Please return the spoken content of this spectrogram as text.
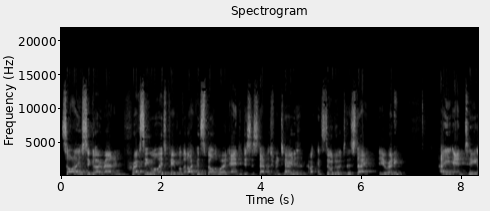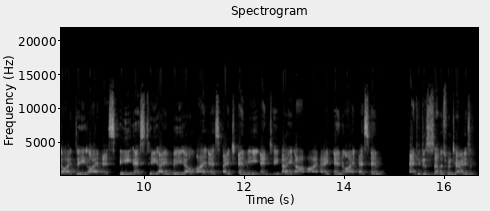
So I used to go around impressing all these people that I could spell the word anti-disestablishmentarianism, and I can still do it to this day. Are you ready? A N T I D I S E S T A B L I S H M E N T A R I A N I S M. Anti-disestablishmentarianism.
